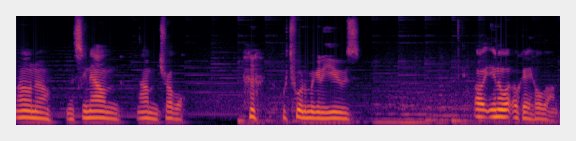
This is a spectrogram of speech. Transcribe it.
Oh no. See now I'm now I'm in trouble. Which one am I gonna use? Oh, you know what? Okay, hold on.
